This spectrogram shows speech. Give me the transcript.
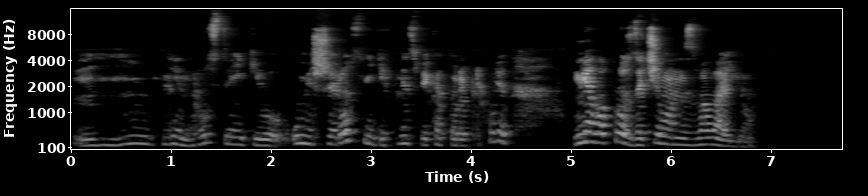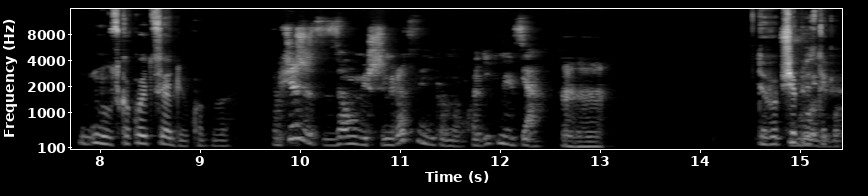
Ну, блин, родственники, умершие родственники, в принципе, которые приходят. У меня вопрос, зачем она назвала ее? Ну, с какой целью, как бы? Вообще же за умершими родственниками уходить нельзя. Угу. Да вообще, Вроде бы,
